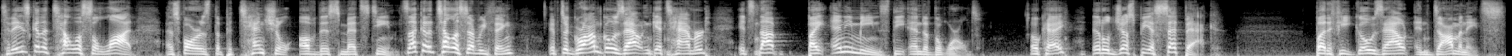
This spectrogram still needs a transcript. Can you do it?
Today's going to tell us a lot as far as the potential of this Mets team. It's not going to tell us everything. If DeGrom goes out and gets hammered, it's not by any means the end of the world. Okay? It'll just be a setback. But if he goes out and dominates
